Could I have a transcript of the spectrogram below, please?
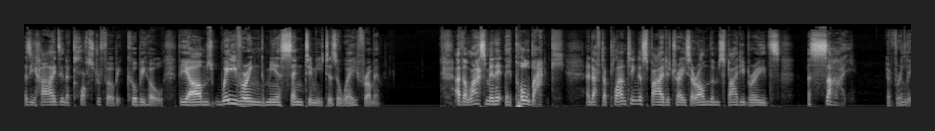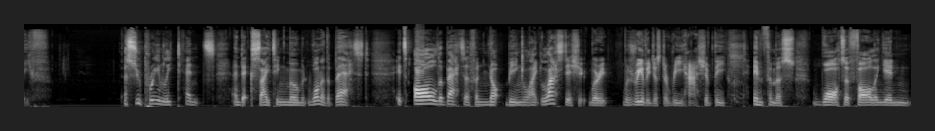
as he hides in a claustrophobic cubbyhole, the arms wavering mere centimetres away from him. At the last minute, they pull back, and after planting a spider tracer on them, Spidey breathes a sigh of relief. A supremely tense and exciting moment, one of the best. It's all the better for not being like last issue, where it was really just a rehash of the infamous water falling in,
